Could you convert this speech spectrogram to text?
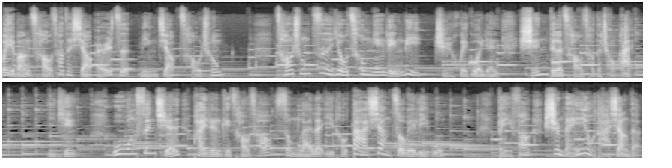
魏王曹操的小儿子名叫曹冲。曹冲自幼聪明伶俐，智慧过人，深得曹操的宠爱。一天，吴王孙权派人给曹操送来了一头大象作为礼物。北方是没有大象的。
